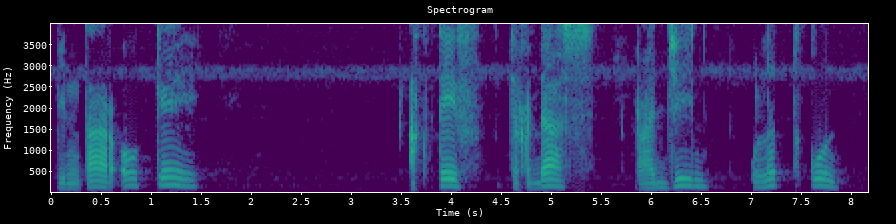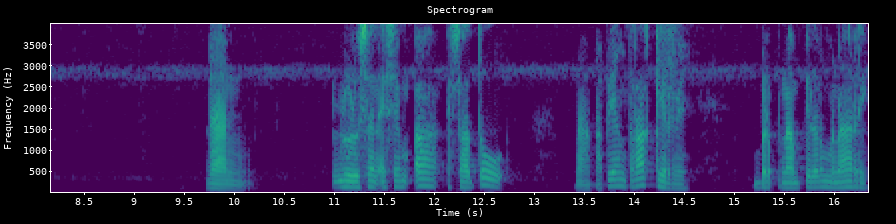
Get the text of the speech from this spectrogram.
pintar oke. Okay. Aktif, cerdas, rajin, ulet, tekun. Dan lulusan SMA S1. Nah, tapi yang terakhir nih berpenampilan menarik.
